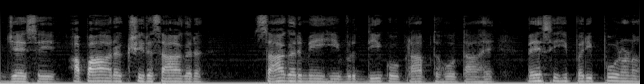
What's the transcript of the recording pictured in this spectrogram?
जैसे अपार क्षीर सागर सागर में ही वृद्धि को प्राप्त होता है, वैसे ही परिपूर्ण,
